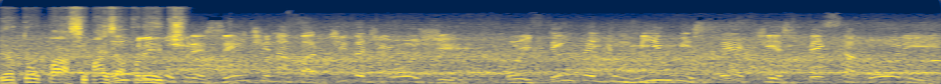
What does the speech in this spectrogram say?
Tentou o passe mais à frente. presente na partida de hoje. 81.007 espectadores.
